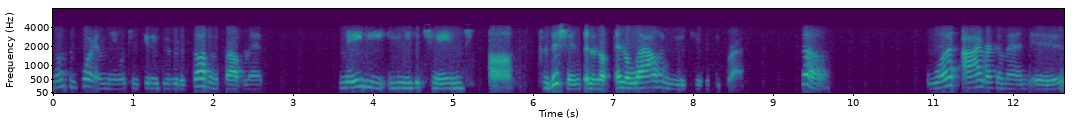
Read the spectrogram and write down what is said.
most importantly, which is getting to the root of solving the problem, is maybe you need to change um, positions and, and allowing you to take a deep breath. So, what I recommend is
